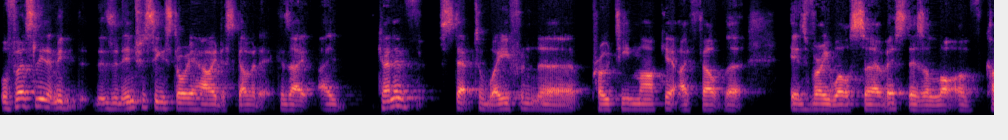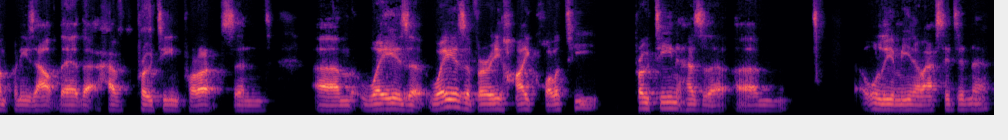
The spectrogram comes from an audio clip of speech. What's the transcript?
well, firstly, let me. There's an interesting story how I discovered it because I, I kind of stepped away from the protein market. I felt that it's very well serviced. There's a lot of companies out there that have protein products, and um, whey is a whey is a very high quality protein. It has a um, all the amino acids in there.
